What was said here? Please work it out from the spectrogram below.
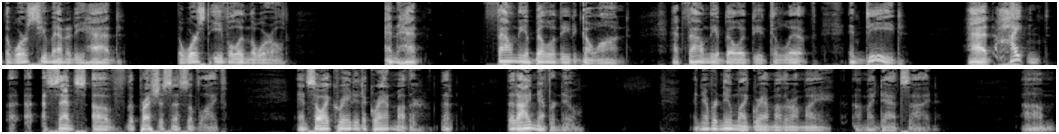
the worst humanity had, the worst evil in the world, and had found the ability to go on, had found the ability to live. Indeed, had heightened a, a sense of the preciousness of life. And so I created a grandmother that that I never knew. I never knew my grandmother on my on my dad's side. Um,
